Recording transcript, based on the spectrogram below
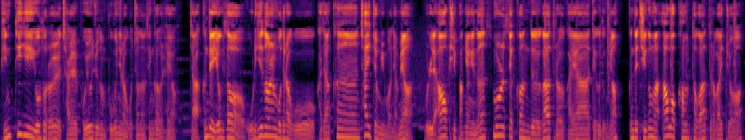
빈티지 요소를 잘 보여주는 부분이라고 저는 생각을 해요. 자 근데 여기서 오리지널 모델하고 가장 큰 차이점이 뭐냐면 원래 9시 방향에는 small second가 들어가야 되거든요. 근데 지금은 hour counter가 들어가 있죠.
